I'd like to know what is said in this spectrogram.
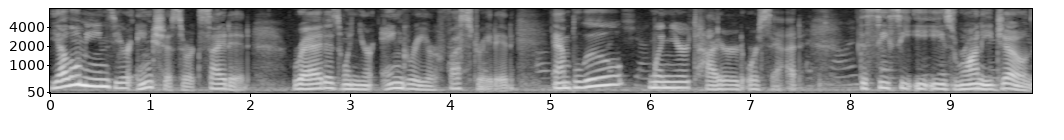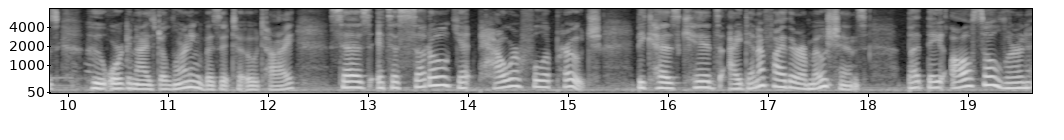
Yellow means you're anxious or excited. Red is when you're angry or frustrated. And blue when you're tired or sad. The CCEE's Ronnie Jones, who organized a learning visit to Otay, says it's a subtle yet powerful approach because kids identify their emotions, but they also learn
